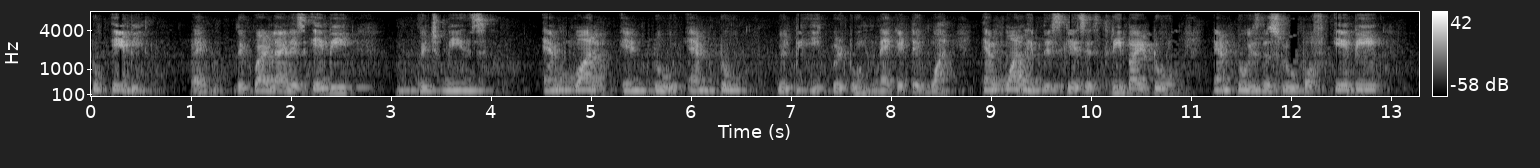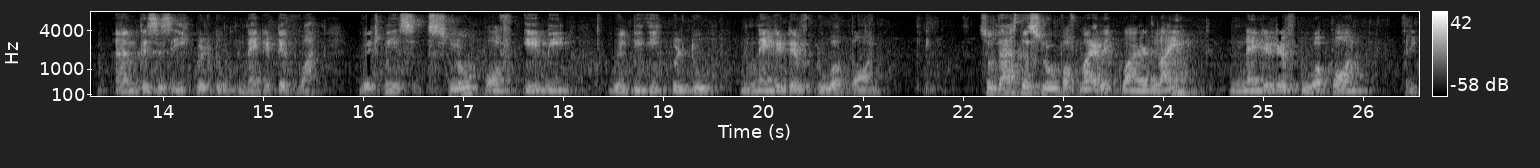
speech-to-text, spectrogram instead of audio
to AB, right? Required line is AB, which means m1 into m2 will be equal to negative 1. m1 in this case is 3 by 2, m2 is the slope of AB, and this is equal to negative 1, which means slope of AB will be equal to negative 2 upon 3. so that's the slope of my required line, negative 2 upon 3.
